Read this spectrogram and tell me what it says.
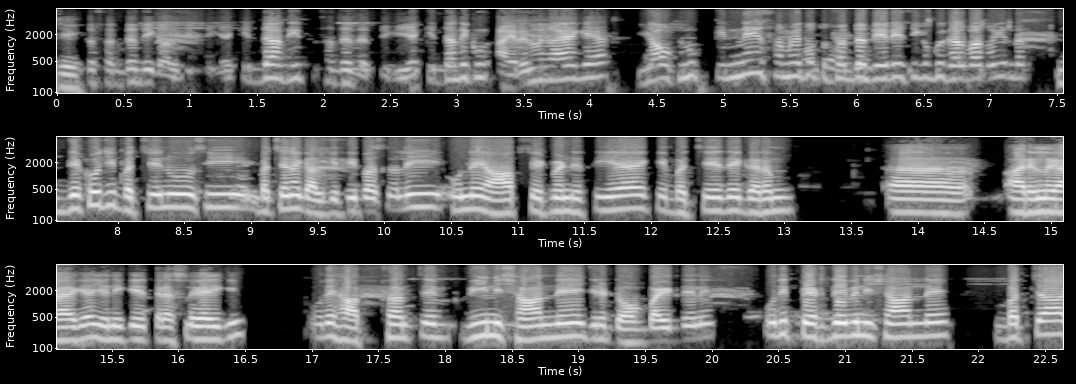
ਜੀ। ਤਸੱਦਦ ਦੀ ਗੱਲ ਕੀਤੀ ਹੈ। ਕਿੱਦਾਂ ਦੀ ਤਸੱਦਦ ਦਿੱਤੀ ਗਈ ਹੈ? ਕਿੱਦਾਂ ਦੀ ਕੋਈ ਆਇਰਨ ਲਗਾਇਆ ਗਿਆ ਜਾਂ ਉਸ ਨੂੰ ਕਿੰਨੇ ਸਮੇਂ ਤੋਂ ਤਸੱਦਦ ਦੇ ਰਹੇ ਸੀ ਕੋਈ ਗੱਲਬਾਤ ਹੋਈ ਅੰਦਰ? ਦੇਖੋ ਜੀ ਬੱਚੇ ਨੂੰ ਅਸੀਂ ਬੱਚੇ ਨਾਲ ਗੱਲ ਕੀਤੀ ਪਰਸਨਲੀ ਉਹਨੇ ਆਪ ਸਟੇਟਮੈਂਟ ਦਿੱਤੀ ਹੈ ਕਿ ਬੱਚੇ ਦੇ ਗਰਮ ਆਇਰਨ ਲਗਾਇਆ ਗਿਆ ਯਾਨੀ ਕਿ ਪ੍ਰੈਸ ਲਗਾਈ ਗਈ। ਉਹਦੇ ਹੱਥਾਂ 'ਤੇ ਵੀ ਨਿਸ਼ਾਨ ਨੇ ਜਿਹੜੇ ਡੌਗ ਬਾਈਟ ਦੇ ਨੇ। ਉਹਦੀ ਪਿੱਠ ਦੇ ਵੀ ਨਿਸ਼ਾਨ ਨੇ। ਬੱਚਾ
